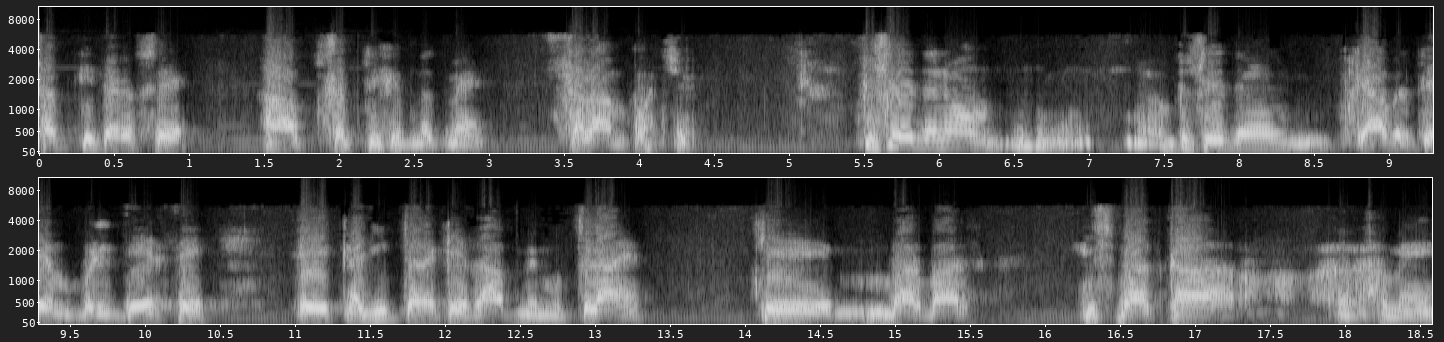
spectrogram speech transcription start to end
سب کی طرف سے آپ سب کی خدمت میں سلام پہنچے۔ پچھلے دنوں پچھلے دنوں کیا بولتے ہم بڑی دیر سے ایک عجیب طرح کے حساب میں مبتلا ہیں کہ بار بار اس بات کا ہمیں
